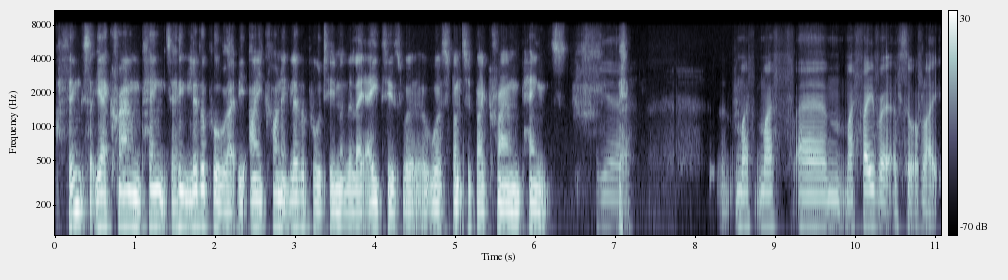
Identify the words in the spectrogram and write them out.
I think so. Yeah, Crown Paints. I think Liverpool, like the iconic Liverpool team in the late 80s, were, were sponsored by Crown Paints. Yeah my my um my favorite of sort of like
